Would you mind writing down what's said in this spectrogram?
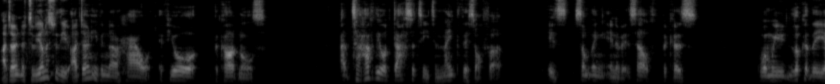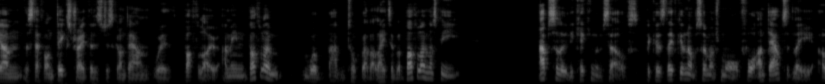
I don't know. To be honest with you, I don't even know how. If you're the Cardinals, uh, to have the audacity to make this offer is something in of itself because when we look at the um, the Stefon Diggs trade that has just gone down with Buffalo, I mean Buffalo. We'll have to talk about that later, but Buffalo must be absolutely kicking themselves because they've given up so much more for undoubtedly a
